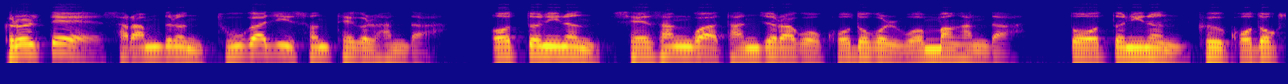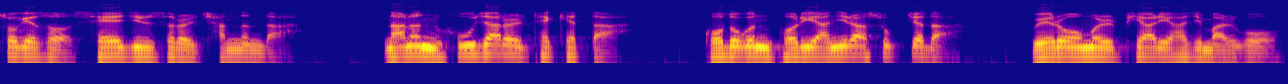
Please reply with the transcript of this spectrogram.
그럴 때 사람들은 두 가지 선택을 한다. 어떤 이는 세상과 단절하고 고독을 원망한다. 또 어떤 이는 그 고독 속에서 새 질서를 찾는다. 나는 후자를 택했다. 고독은 벌이 아니라 숙제다. 외로움을 피하려 하지 말고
